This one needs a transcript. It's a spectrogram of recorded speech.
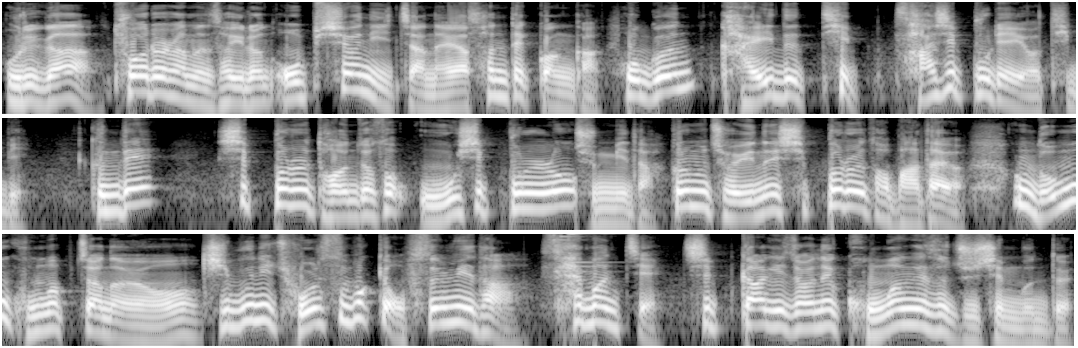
우리가 투어를 하면서 이런 옵션이 있잖아요 선택 관광 혹은 가이드 팁 40불이에요 팁이 근데 10불을 더 얹어서 50불로 줍니다. 그러면 저희는 10불을 더 받아요. 그럼 너무 고맙잖아요. 기분이 좋을 수밖에 없습니다. 세 번째 집 가기 전에 공항에서 주신 분들.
